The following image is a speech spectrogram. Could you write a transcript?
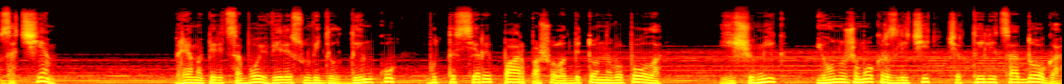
Зачем? Прямо перед собой Велес увидел дымку, будто серый пар пошел от бетонного пола. Еще миг, и он уже мог различить черты лица Дога.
